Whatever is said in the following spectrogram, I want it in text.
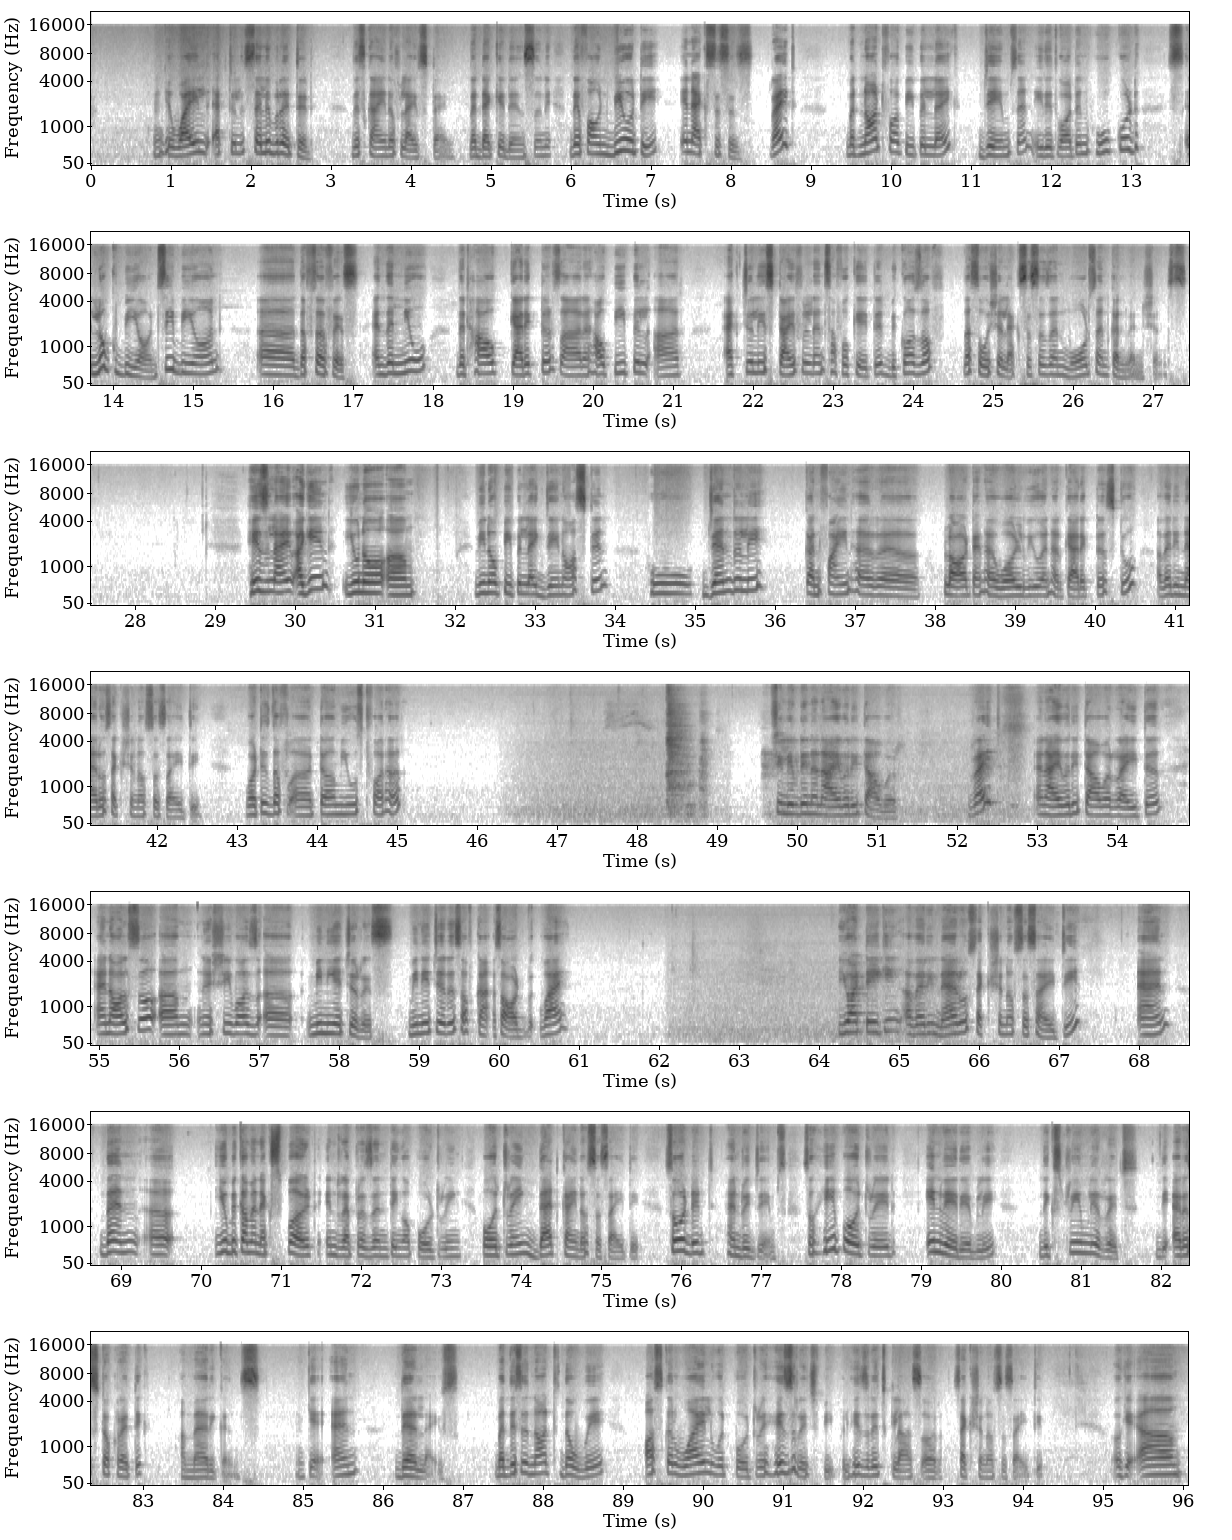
Okay, Wilde actually celebrated this kind of lifestyle, the decadence, and they found beauty in excesses, right? But not for people like James and Edith Wharton who could look beyond, see beyond uh, the surface and they knew that how characters are and how people are actually stifled and suffocated because of the social excesses and modes and conventions. His life again you know um, we know people like Jane Austen who generally confined her uh, plot and her worldview and her characters to a very narrow section of society. What is the uh, term used for her? she lived in an ivory tower, right? An ivory tower writer and also um, she was a miniaturist, miniaturist of sort. Why? You are taking a very narrow section of society and then uh, you become an expert in representing or portraying, portraying that kind of society. So did Henry James. So, he portrayed invariably the extremely rich, the aristocratic Americans okay, and their lives. But this is not the way Oscar Wilde would portray his rich people, his rich class or section of society. Okay, um,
